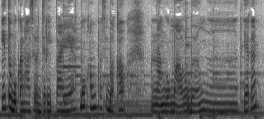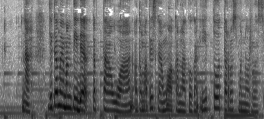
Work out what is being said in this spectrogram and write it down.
itu bukan hasil jeripayahmu, kamu pasti bakal menanggung malu banget, ya kan? Nah, jika memang tidak ketahuan, otomatis kamu akan lakukan itu terus-menerus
